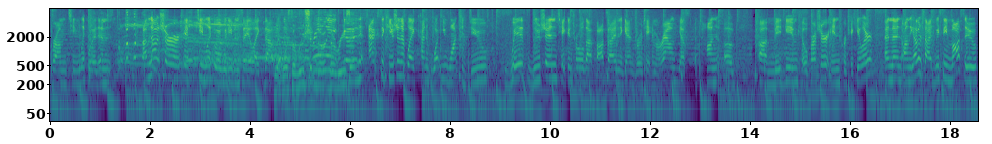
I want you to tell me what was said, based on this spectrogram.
from Team Liquid. And I'm not sure if Team Liquid would even say like that yeah, was, was the Lucian really the, the reason? Good execution of like kind of what you want to do with Lucian, take control of that bot side and again rotate him around. He has a ton of uh, mid-game kill pressure in particular. And then on the other side, we see Massu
